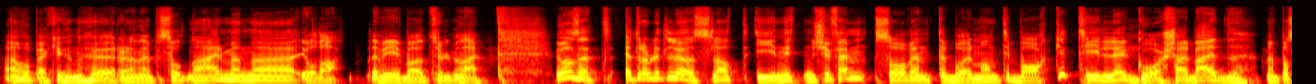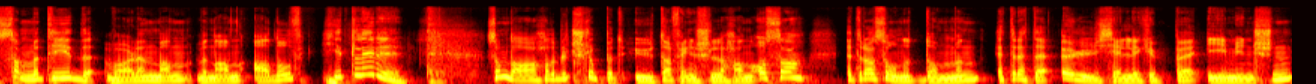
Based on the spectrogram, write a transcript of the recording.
Jeg håper jeg ikke hun hører denne episoden her, men øh, jo da, vi bare tuller med deg. Uansett, etter å ha blitt løslatt i 1925, så vendte Bormann tilbake til gårdsarbeid. Men på samme tid var det en mann ved navn Adolf Hitler, som da hadde blitt sluppet ut av fengselet, han også, etter å ha sonet dommen etter dette ølkjellerkuppet i München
